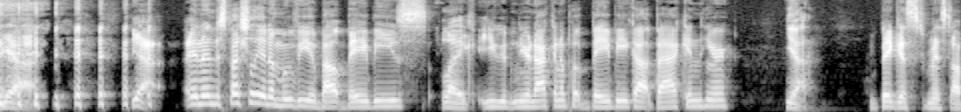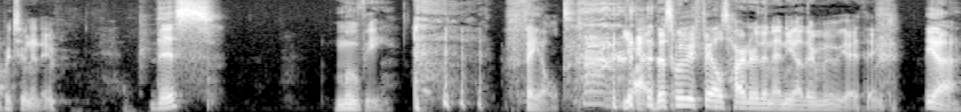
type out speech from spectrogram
yeah. Yeah. And then especially in a movie about babies, like you you're not gonna put baby got back in here. yeah. Biggest missed opportunity. this movie failed. Yeah, this movie fails harder than any other movie, I think. Yeah.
